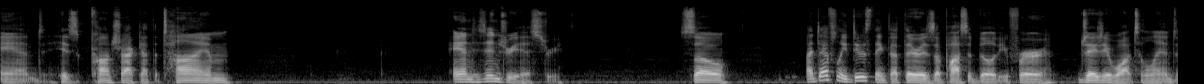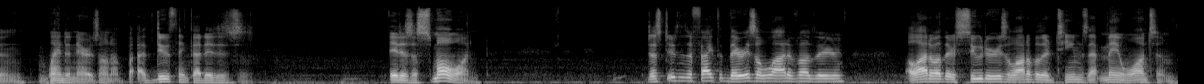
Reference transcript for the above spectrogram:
and his contract at the time and his injury history. So I definitely do think that there is a possibility for JJ Watt to land in land in Arizona, but I do think that it is it is a small one. Just due to the fact that there is a lot of other a lot of other suitors, a lot of other teams that may want him.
